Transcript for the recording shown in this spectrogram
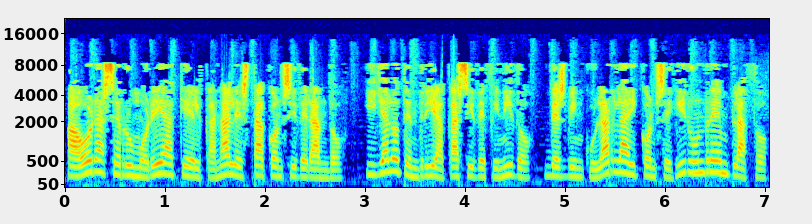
Ahora se rumorea que el canal está considerando, y ya lo tendría casi definido, desvincularla y conseguir un reemplazo.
